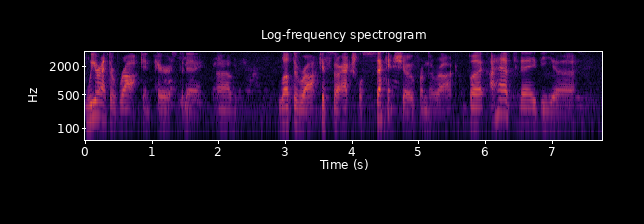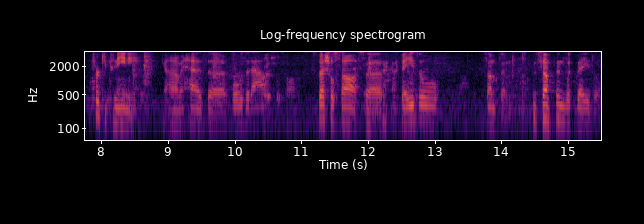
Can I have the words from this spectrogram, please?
we are at The Rock in Paris today. Um, love The Rock. This is our actual second show from The Rock, but I have today the uh, turkey panini. Um, it has uh, what was it out? Special sauce. Special sauce, uh, basil, something, something with basil.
